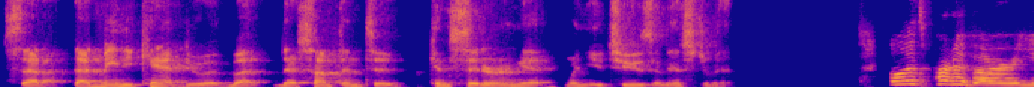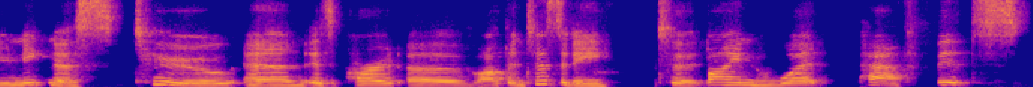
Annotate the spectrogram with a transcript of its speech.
setup. Doesn't mean you can't do it, but there's something to considering it when you choose an instrument. Well, it's part of our uniqueness too, and it's part of authenticity to find what path fits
